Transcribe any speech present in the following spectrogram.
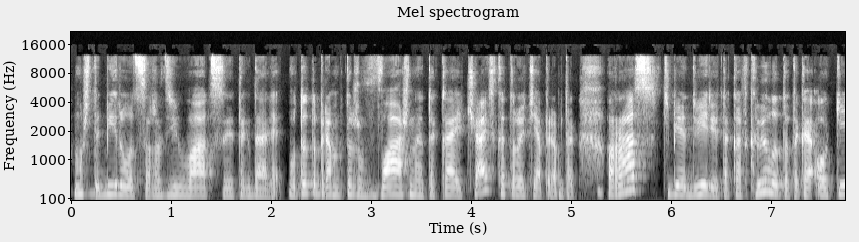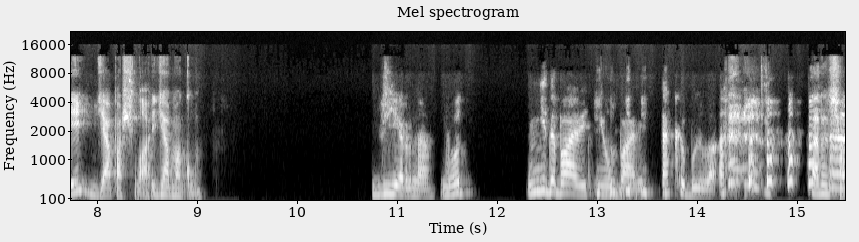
масштабироваться, развиваться и так далее. Вот это прям тоже важная такая часть, которая тебя прям так раз, тебе двери так открыли, открыла, то такая, окей, я пошла, я могу. Верно. Вот не добавить, не убавить. Так и было. Хорошо.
